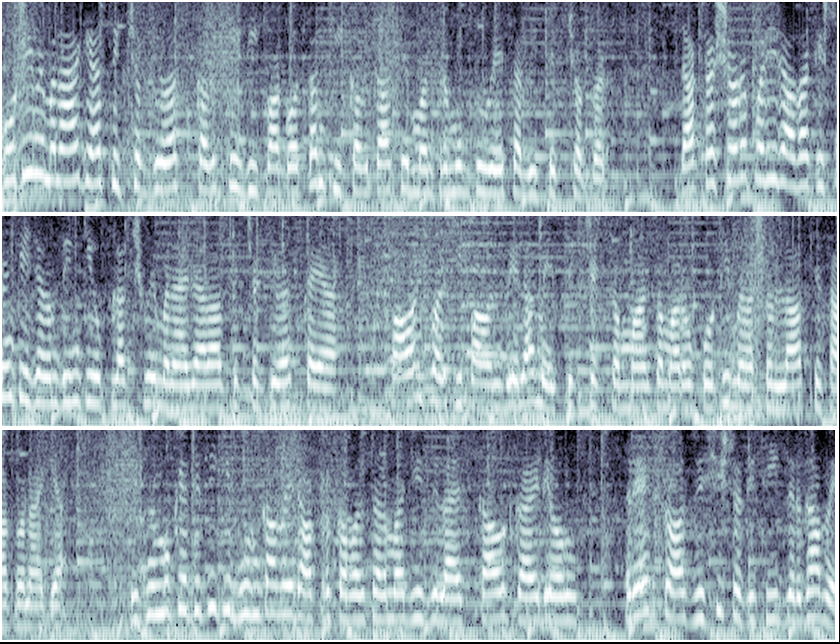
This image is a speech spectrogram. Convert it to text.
कोटी में मनाया गया शिक्षक दिवस। कवित्री दीपा गौतम की कविता से मंत्रमुग्ध हुए सभी शिक्षकगण। डॉक्टर सर्वपल्ली राधाकृष्णन के जन्मदिन के उपलक्ष्य में मनाया जा रहा शिक्षक दिवस का पावन पर्व की पावन बेला में शिक्षक सम्मान समारोह कोठी में हर्षोल्लास के साथ मनाया गया। इसमें मुख्य अतिथि की भूमिका में डॉक्टर कमल शर्मा जी, जिला स्काउट गाइड एवं रेड क्रॉस विशिष्ट अतिथि दीर्घा में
